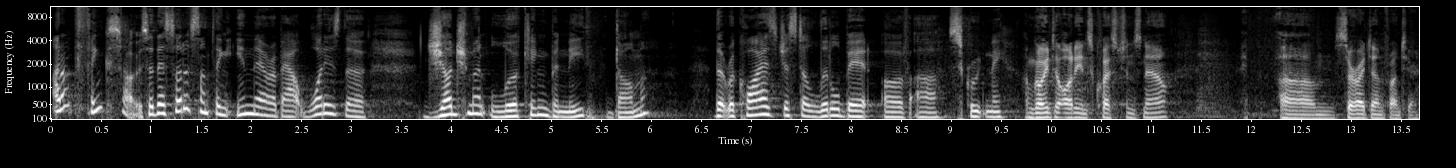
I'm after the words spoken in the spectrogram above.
I don't think so. So there's sort of something in there about what is the judgment lurking beneath dumb that requires just a little bit of uh, scrutiny. I'm going to audience questions now. Um, sir, right down front here.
